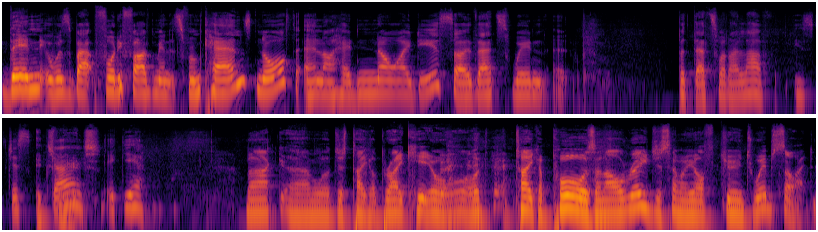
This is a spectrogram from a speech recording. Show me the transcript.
then it was about forty five minutes from Cairns North, and I had no idea. So that's when. It, but that's what I love is just Experience. go. It- yeah. Mark, um, we'll just take a break here or, or take a pause, and I'll read you something off June's website,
